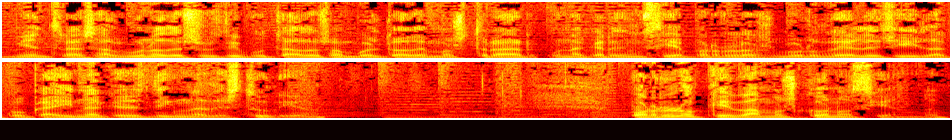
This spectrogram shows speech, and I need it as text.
mientras algunos de sus diputados han vuelto a demostrar una carencia por los burdeles y la cocaína que es digna de estudio. Por lo que vamos conociendo,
